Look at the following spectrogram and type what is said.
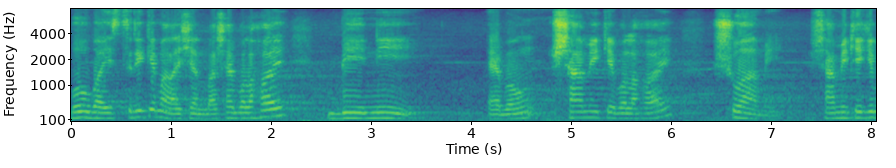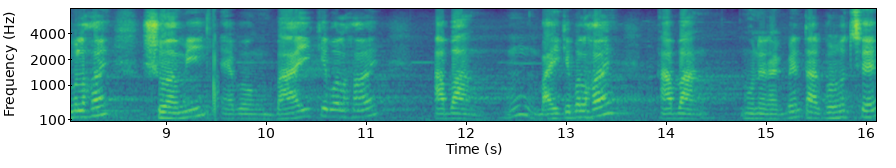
বউ বা স্ত্রীকে মালয়েশিয়ান ভাষায় বলা হয় বিনি এবং স্বামীকে বলা হয় স্বামী স্বামীকে কি বলা হয়? স্বামী এবং বাইকে বলা হয় আবাং। বাইকে বলা হয় আবাং। মনে রাখবেন, তারপর হচ্ছে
